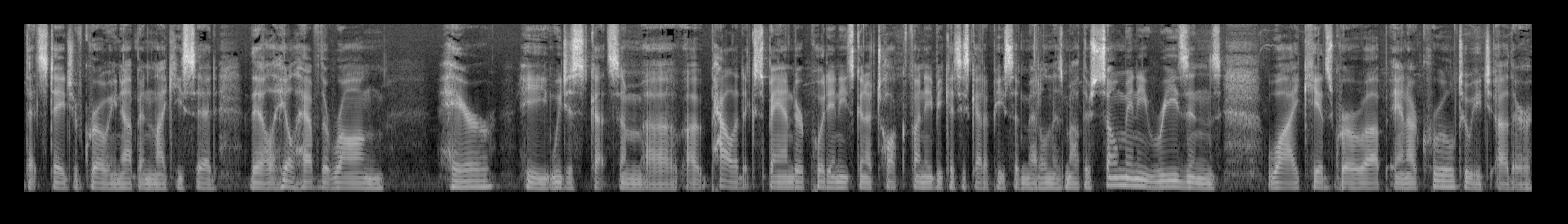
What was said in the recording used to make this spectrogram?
that stage of growing up and like he said they'll he'll have the wrong hair he we just got some uh, a palate expander put in. He's going to talk funny because he's got a piece of metal in his mouth. There's so many reasons why kids grow up and are cruel to each other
